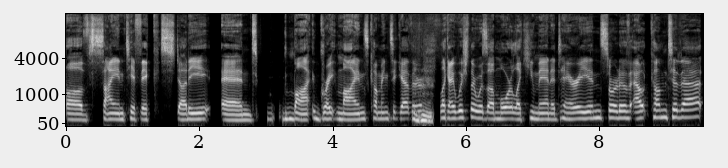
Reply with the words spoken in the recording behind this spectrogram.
of scientific study and mi- great minds coming together. Mhm. Like I wish there was a more like humanitarian sort of outcome to that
